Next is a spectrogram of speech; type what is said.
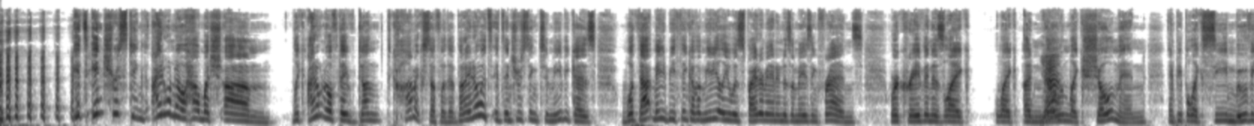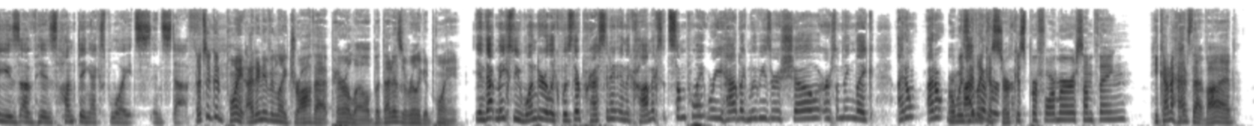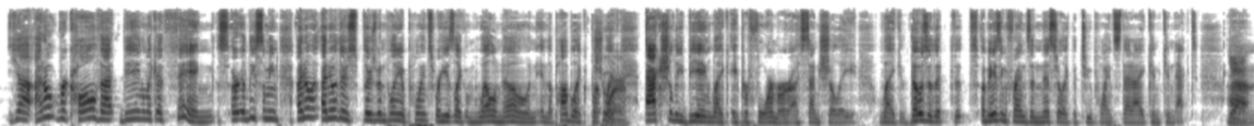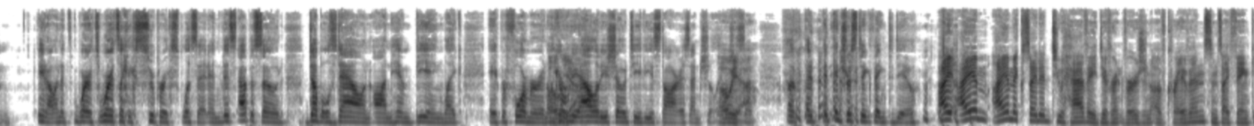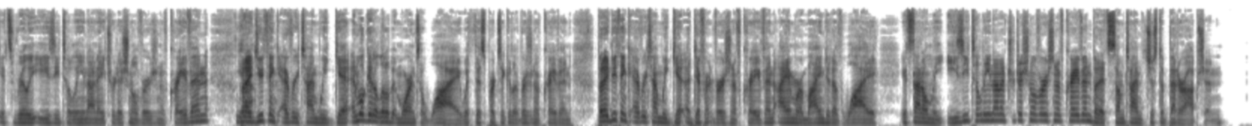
it's interesting. I don't know how much um like I don't know if they've done comic stuff with it, but I know it's it's interesting to me because what that made me think of immediately was Spider-Man and his amazing friends, where Kraven is like like a Yeah. known like showman and people like see movies of his hunting exploits and stuff. That's a good point. I didn't even like draw that parallel, but that is a really good point. and that makes me wonder like was there precedent in the comics at some point where he had like movies or a show or something like i don't i don't Or was he I've like never- a circus performer or something? He kind of has that vibe. Yeah i don't recall that being like a thing or at least i mean i know i know there's there's been plenty of points where he's like well known in the public but Sure. like actually being like a performer essentially like those are the, the amazing friends in this are like the two points that i can connect Yeah. um you know and it's where it's where it's like super explicit and this episode doubles down on him being like a performer and like Oh, a yeah. reality show tv star essentially Oh, yeah. a, a, a- an interesting thing to do I, I am I am excited to have a different version of Kraven since I think it's really easy to lean on a traditional version of Kraven. But I do think every time we get and we'll get a little bit more into why with this particular version of Kraven, but I do think every time we get a different version of Kraven, I am reminded of why it's not only easy to lean on a traditional version of Kraven, but it's sometimes just a better option.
